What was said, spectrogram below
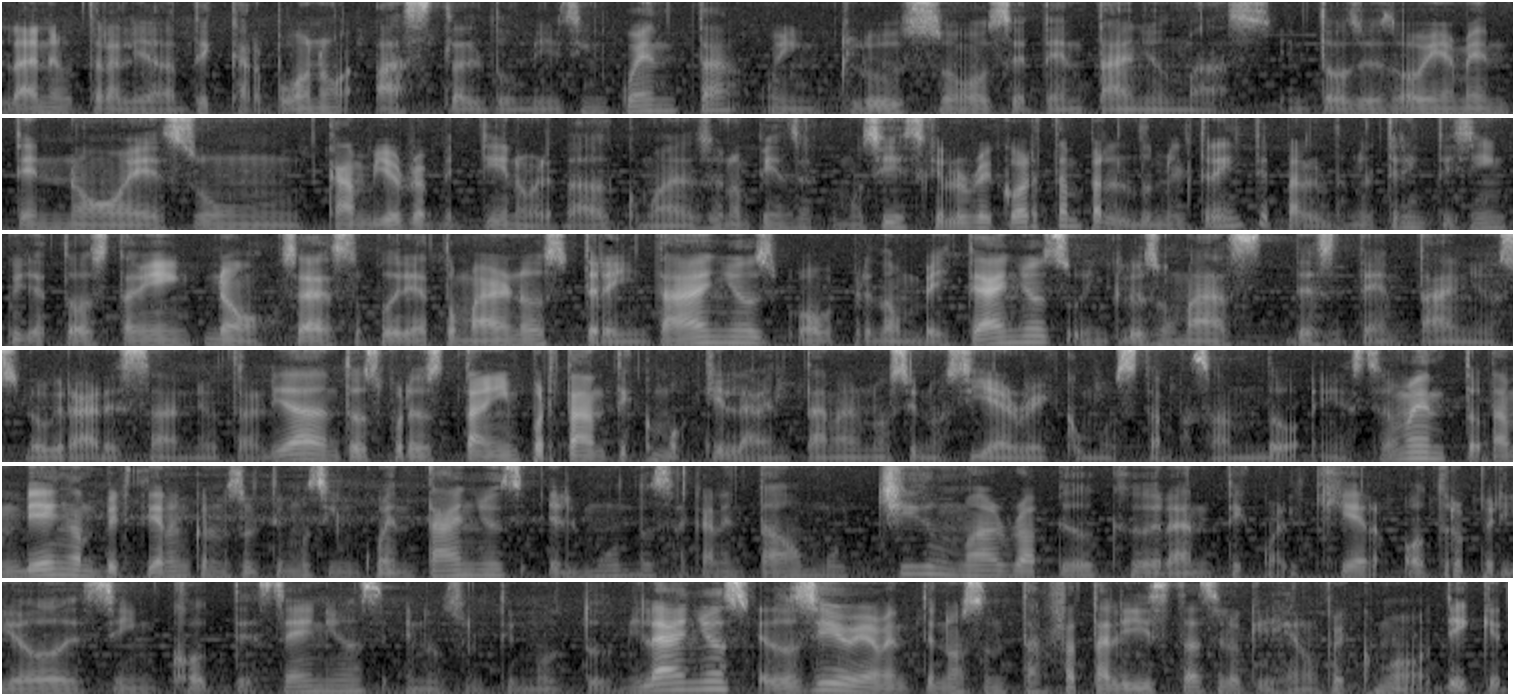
la neutralidad de carbono hasta el 2050 o incluso 70 años más. Entonces, obviamente no es un cambio repentino, ¿verdad? Como a veces uno piensa como si es que lo recortan para el 2030, para el 2035 ya todo está bien. No, o sea, esto podría tomarnos 30 años, o perdón, 20 años o incluso más de 70 años lograr esa neutralidad. Entonces, por eso es tan importante como que la ventana no se nos cierre como está pasando en este momento. También advirtieron que en los últimos 50 años el mundo se ha calentado muchísimo más rápido que durante cualquier otro periodo de 5 decenios en los últimos 2000 años. Eso sí, obviamente no son tan fatalistas. Lo que dijeron fue como de que,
